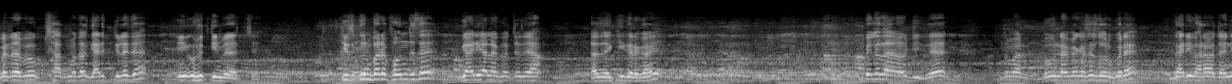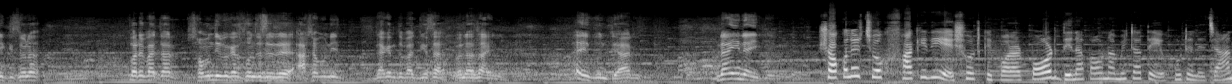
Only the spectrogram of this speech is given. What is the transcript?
বেটা বউ সাত মাথার গাড়ি তুলে এই ওষুধ কিনবে যাচ্ছে। কিছুক্ষণ পরে ফোন দিয়েছে গাড়ি আলা করছে যে আচ্ছা কী করে কয়? পেলে দেয় ওটি, যে তোমার বউ নামে গেছে জোর করে, গাড়ি ভাড়া দেয়নি কিছু না। পরে বাচ্চার সমুদ্রের কাছে ফোন দিয়েছে যে আশামণি দেখেন তো বাদ গেছে না, যায়নি। এই বলছে আর নাই নাই। সকলের চোখ ফাঁকি দিয়ে সটকে পড়ার পর দেনা পাওনা মেটাতে হোটেলে যান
